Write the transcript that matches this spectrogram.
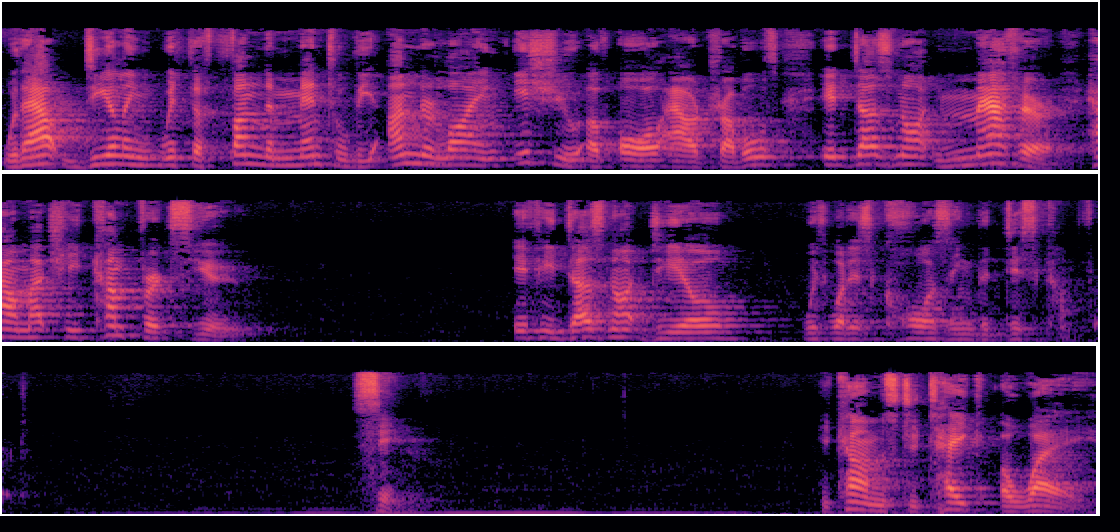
Without dealing with the fundamental, the underlying issue of all our troubles, it does not matter how much He comforts you if He does not deal with what is causing the discomfort sin. He comes to take away.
